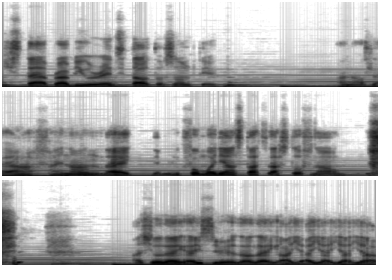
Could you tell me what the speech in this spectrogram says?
He's tired probably will rent it out or something. And i was like ah fine and like let me look for money and start that stuff now. And she was like are you serious? I was like ah yeah yeah yeah yeah.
